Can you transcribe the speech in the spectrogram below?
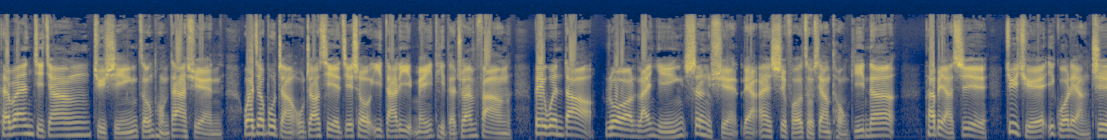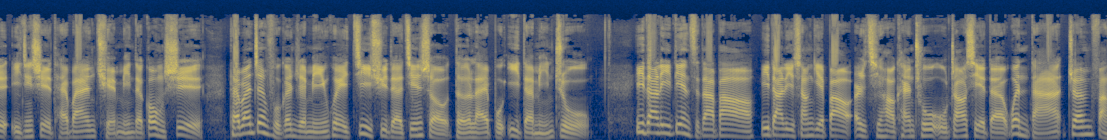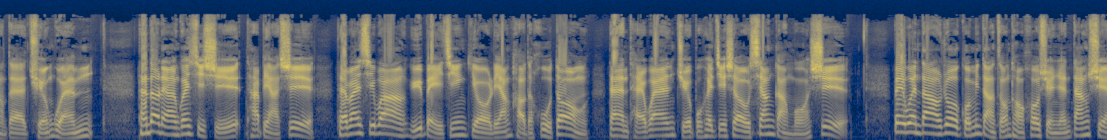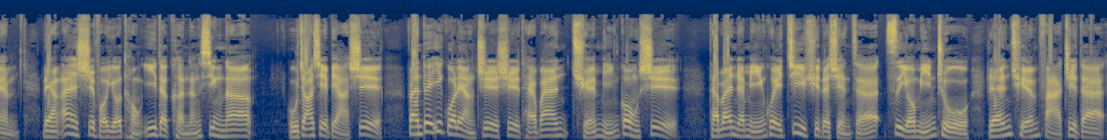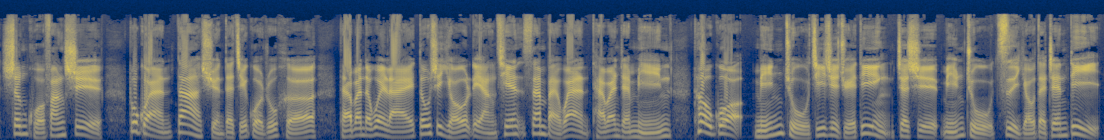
台湾即将举行总统大选，外交部长吴钊燮接受意大利媒体的专访，被问到若蓝营胜选，两岸是否走向统一呢？他表示，拒绝一国两制已经是台湾全民的共识，台湾政府跟人民会继续的坚守得来不易的民主。意大利电子大报《意大利商业报》二十七号刊出吴钊燮的问答专访的全文。谈到两岸关系时，他表示，台湾希望与北京有良好的互动，但台湾绝不会接受香港模式。被问到若国民党总统候选人当选，两岸是否有统一的可能性呢？吴钊燮表示，反对一国两制是台湾全民共识，台湾人民会继续的选择自由民主、人权法治的生活方式。不管大选的结果如何，台湾的未来都是由两千三百万台湾人民透过民主机制决定，这是民主自由的真谛。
